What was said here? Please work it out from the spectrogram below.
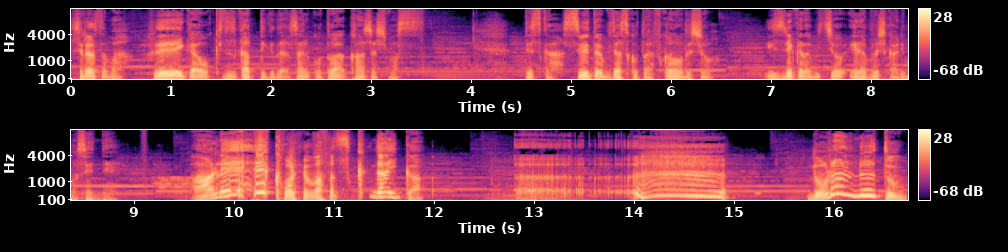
セラ様、フレデリカを気遣ってくださることは感謝します。ですが、すべてを満たすことは不可能でしょう。いずれかの道を選ぶしかありませんね。あれ？これまずくないか？ロランルート、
